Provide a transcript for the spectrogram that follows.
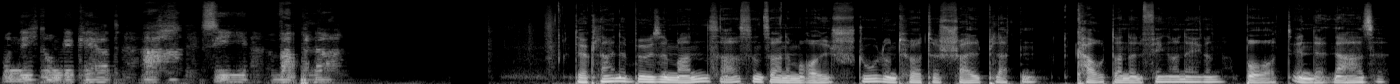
und nicht umgekehrt. Ach, Sie Wappler. Der kleine böse Mann saß in seinem Rollstuhl und hörte Schallplatten, kaut an den Fingernägeln, bohrt in der Nase.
